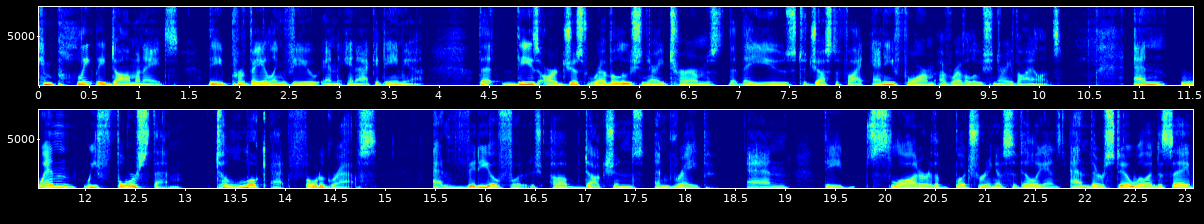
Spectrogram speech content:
completely dominates the prevailing view in, in academia that these are just revolutionary terms that they use to justify any form of revolutionary violence. And when we force them to look at photographs, at video footage of abductions and rape and the slaughter, the butchering of civilians, and they're still willing to say,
